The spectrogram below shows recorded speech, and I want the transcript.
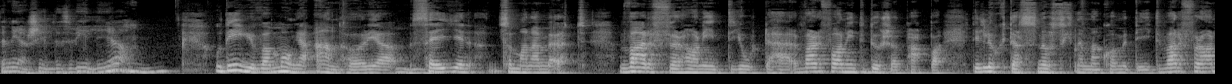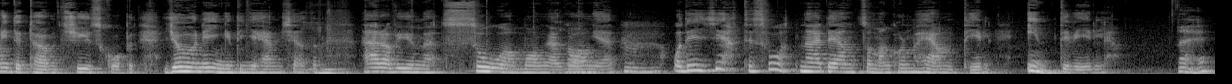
den enskildes vilja. Och det är ju vad många anhöriga säger som man har mött. Varför har ni inte gjort det här? Varför har ni inte duschat pappa? Det luktar snusk när man kommer dit. Varför har ni inte tömt kylskåpet? Gör ni ingenting i hemtjänsten? Det här har vi ju mött så många gånger. Och det är jättesvårt när den som man kommer hem till inte vill. Nej.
